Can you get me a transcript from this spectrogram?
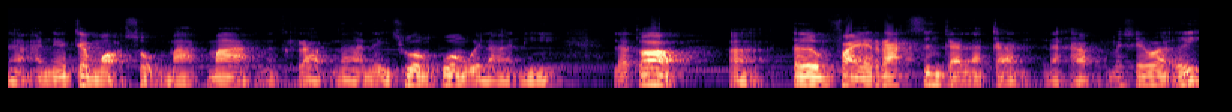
นะอันนี้จะเหมาะสมมากๆนะครับนะในช่วงห่วงเวลานี้ แล้วก็เติมไฟรักซึ่งกันและกันนะครับ ไม่ใช่ว่าเอ้ย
